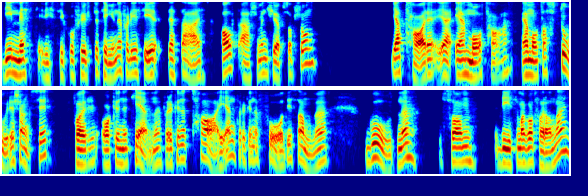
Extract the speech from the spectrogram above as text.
de mest risikofylte tingene. For de sier dette er Alt er som en kjøpsopsjon. Jeg, tar, jeg, jeg, må ta, jeg må ta store sjanser for å kunne tjene, for å kunne ta igjen, for å kunne få de samme godene som de som har gått foran meg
